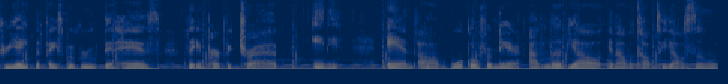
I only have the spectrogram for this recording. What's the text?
create the Facebook group that has the Imperfect Tribe in it. And um, we'll go from there. I love y'all, and I will talk to y'all soon.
